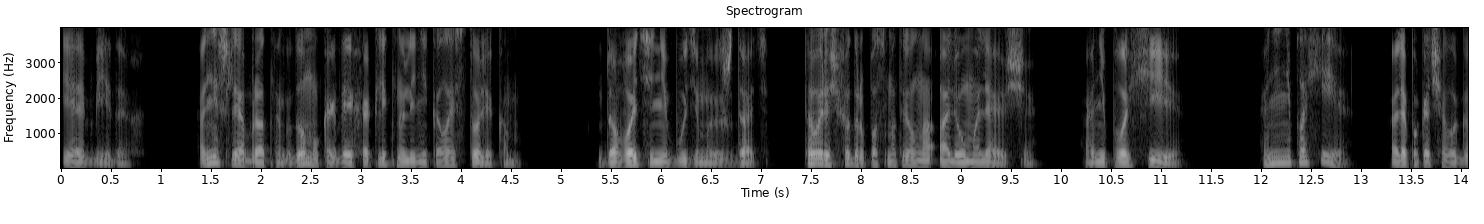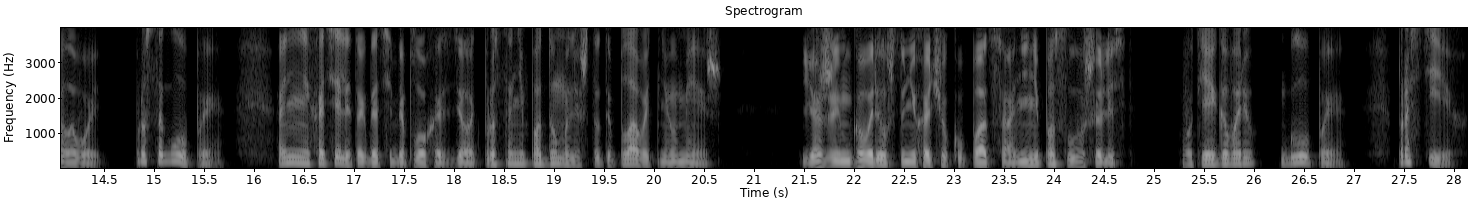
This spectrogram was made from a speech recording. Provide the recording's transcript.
и обидах. Они шли обратно к дому, когда их окликнули Николай с Толиком. «Давайте не будем их ждать». Товарищ Федор посмотрел на Алю умоляюще. «Они плохие». «Они неплохие», — Аля покачала головой. Просто глупые. Они не хотели тогда тебе плохо сделать, просто не подумали, что ты плавать не умеешь. Я же им говорил, что не хочу купаться, они не послушались. Вот я и говорю, глупые. Прости их.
